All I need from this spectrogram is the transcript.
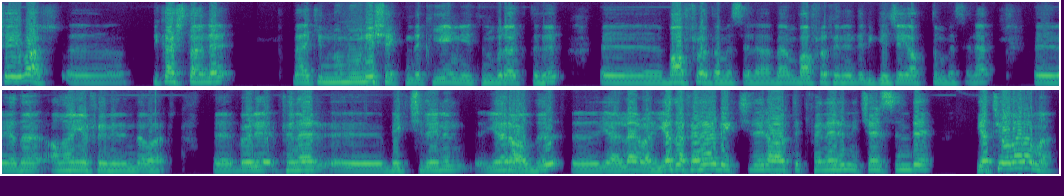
şey var, e, birkaç tane belki numune şeklinde kıyı emniyetinin bıraktığı e, Bafra'da mesela ben Bafra Feneri'nde bir gece yattım mesela ya da Alanya Feneri'nde var. E, böyle fener e, bekçilerinin yer aldığı e, yerler var. Ya da fener bekçileri artık fenerin içerisinde yatıyorlar ama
